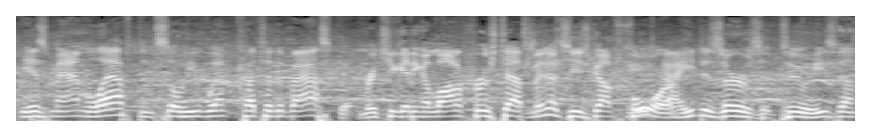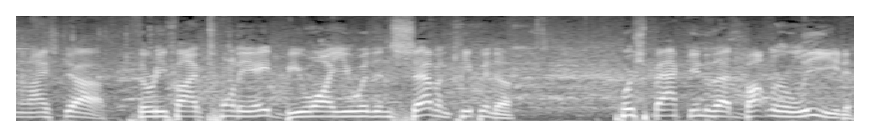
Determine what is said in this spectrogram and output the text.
his man left, and so he went cut to the basket. Richie getting a lot of first half minutes. He's got four. Yeah, he deserves it too. He's done a nice job. 35-28, BYU within seven, keeping to push back into that Butler lead.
